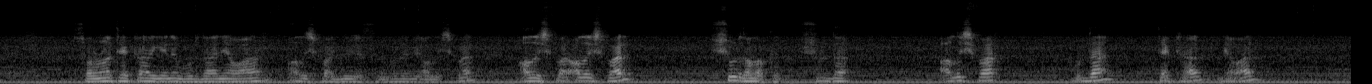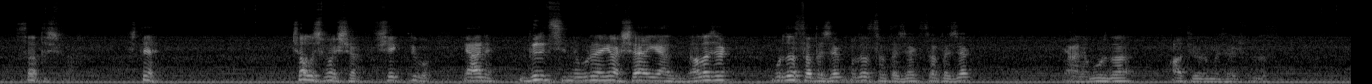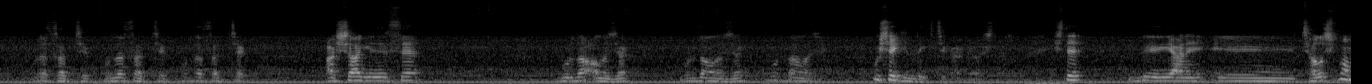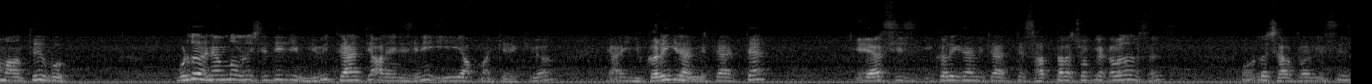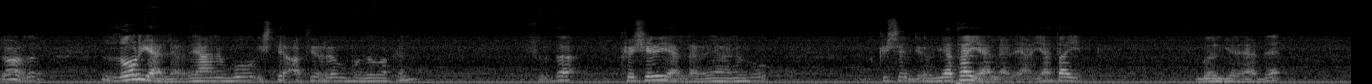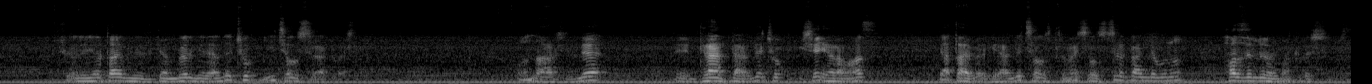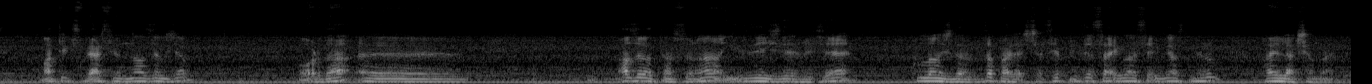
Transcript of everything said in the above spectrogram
Sonra tekrar gene burada ne var? Alış var görüyorsunuz. Burada bir alış var. Alış var, alış var. Şurada bakın. Şurada alış var. Burada tekrar ne var? Satış var. İşte çalışma şekli bu. Yani grid şimdi buraya aşağıya geldi. Alacak. Burada satacak. Burada satacak. Satacak. Yani burada atıyorum mesela şurada burada satacak. Burada satacak. Burada satacak. Aşağı gelirse burada alacak. Burada alacak. Burada alacak. Bu şekilde gidecek arkadaşlar. İşte e, yani e, çalışma mantığı bu. Burada önemli olan işte dediğim gibi trend analizini iyi yapmak gerekiyor. Yani yukarı giden bir trendte eğer siz yukarı giden bir trendte satlara çok yakalanırsanız orada çarpılabilirsiniz. Orada zor yerlerde yani bu işte atıyorum burada bakın şurada köşeli yerlerde yani bu köşe diyorum yatay yerlerde yani yatay bölgelerde şöyle yatay gözüken bölgelerde çok iyi çalışır arkadaşlar. Onun haricinde e, trendlerde çok işe yaramaz. Yatay bölgelerde çalıştırmaya çalışacağız. Ben de bunu hazırlıyorum arkadaşlar. İşte Matrix versiyonunu hazırlayacağım. Orada e, hazırladıktan sonra izleyicilerimize, kullanıcılarımıza paylaşacağız. Hepinize saygılar, sevgiler sunuyorum. Hayırlı akşamlar.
